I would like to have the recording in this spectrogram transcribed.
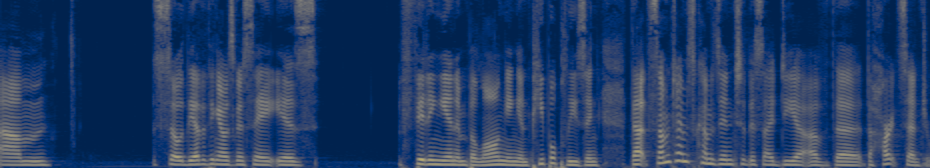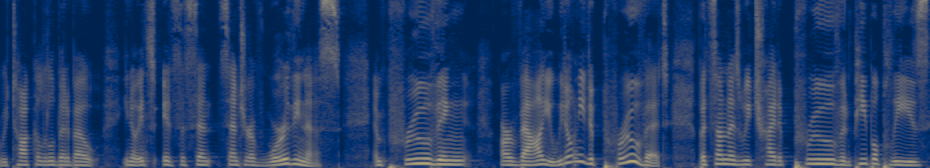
Um, so the other thing I was going to say is fitting in and belonging and people pleasing that sometimes comes into this idea of the the heart center we talk a little bit about you know it's it's the center of worthiness and proving our value we don't need to prove it but sometimes we try to prove and people please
